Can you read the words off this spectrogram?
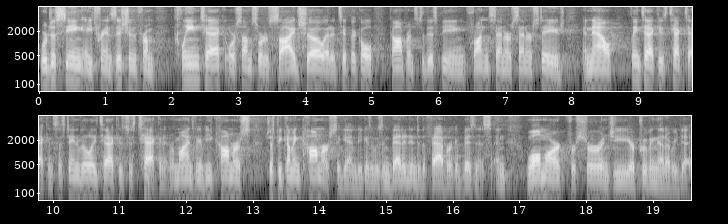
we're just seeing a transition from clean tech or some sort of sideshow at a typical conference to this being front and center, center stage, and now Clean tech is tech tech, and sustainability tech is just tech. And it reminds me of e commerce just becoming commerce again because it was embedded into the fabric of business. And Walmart, for sure, and GE are proving that every day.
